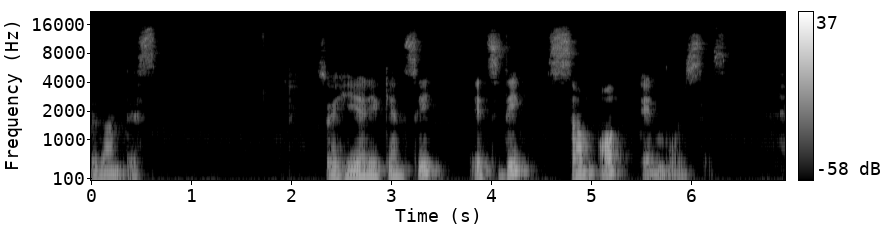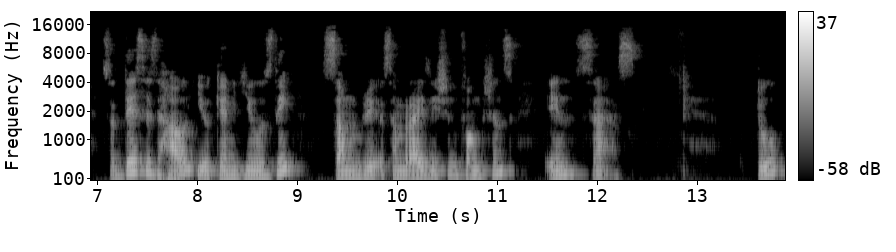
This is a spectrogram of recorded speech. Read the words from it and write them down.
run this. So here you can see it's the sum of invoices. So this is how you can use the summary summarization functions in SAS to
